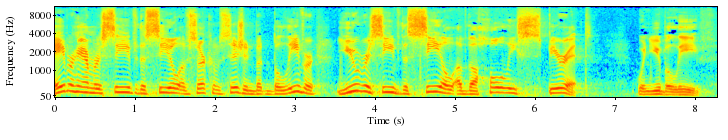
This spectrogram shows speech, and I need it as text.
Abraham received the seal of circumcision, but believer, you received the seal of the Holy Spirit when you believe.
